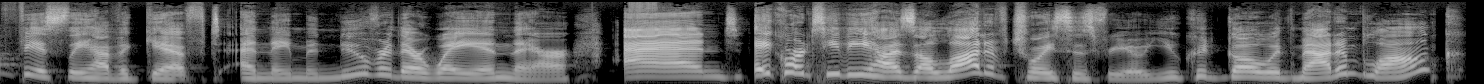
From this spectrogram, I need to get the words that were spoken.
obviously have a gift and they maneuver their way in there. And Acorn TV has a lot of choices for you. You could go with Madame Blanc,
